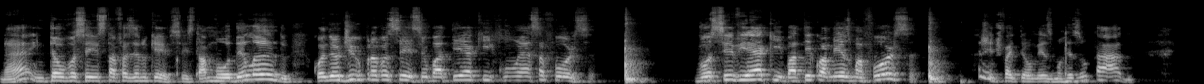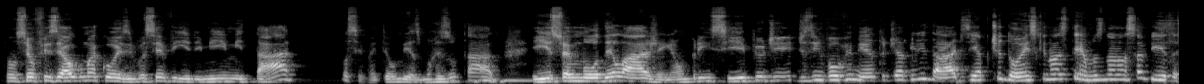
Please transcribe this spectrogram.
Né? Então você está fazendo o quê? Você está modelando. Quando eu digo para você, se eu bater aqui com essa força, você vier aqui bater com a mesma força, a gente vai ter o mesmo resultado. Então, se eu fizer alguma coisa e você vir e me imitar, você vai ter o mesmo resultado. E isso é modelagem, é um princípio de desenvolvimento de habilidades e aptidões que nós temos na nossa vida,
